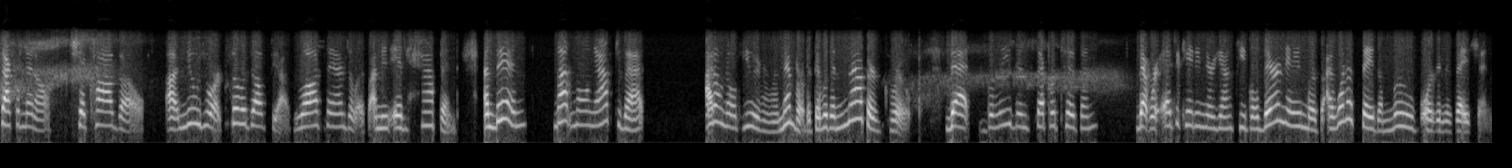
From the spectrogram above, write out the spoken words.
Sacramento, Chicago, uh, New York, Philadelphia, Los Angeles. I mean, it happened. And then, not long after that, I don't know if you even remember, but there was another group that believed in separatism, that were educating their young people. Their name was, I want to say, the MOVE organization.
